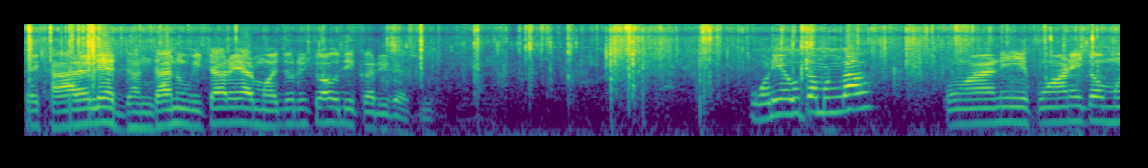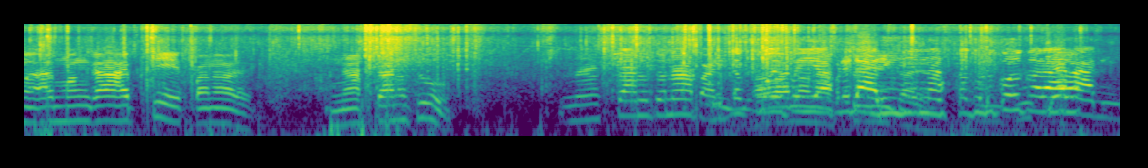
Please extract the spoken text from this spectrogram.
તે ખારે લે ધંધાનું વિચારો યાર મજૂરી ચો સુધી કરી રહેશું. પોણી એવું તો મંગાવ. પાણી પાણી તો મંગાવ છે પણ નાસ્તાનું શું? નાસ્તાનું તો ના પાડી. તો કોઈ ભાઈ આપણે ડાળી નહીં નાસ્તો થોડી કોઈ કરાવે. લાગી.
